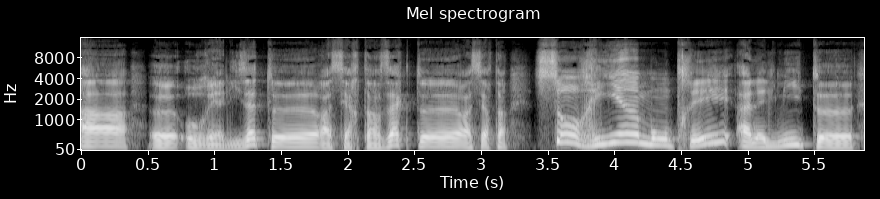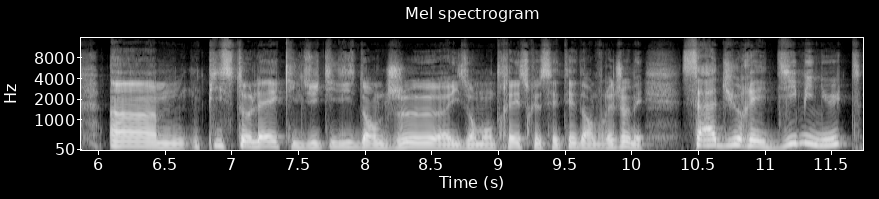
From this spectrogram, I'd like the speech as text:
à, euh, au réalisateur, à certains acteurs, à certains, sans rien montrer. À la limite, euh, un pistolet qu'ils utilisent dans le jeu, euh, ils ont montré ce que c'était dans le vrai jeu, mais ça a duré 10 minutes,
